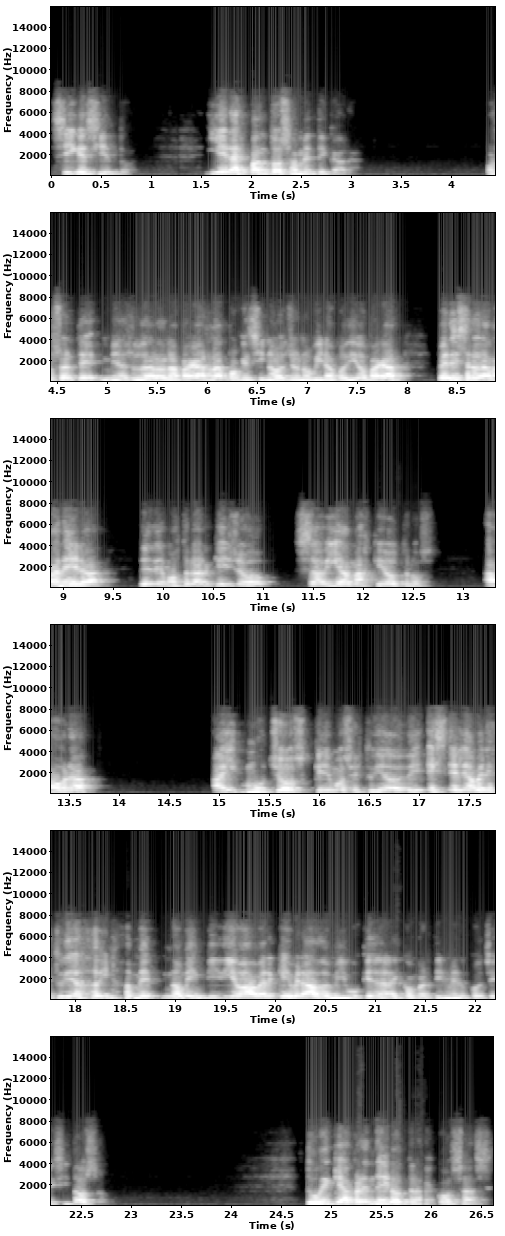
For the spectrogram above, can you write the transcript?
sigue siendo, y era espantosamente cara. Por suerte me ayudaron a pagarla porque si no yo no hubiera podido pagar. Pero esa era la manera de demostrar que yo sabía más que otros. Ahora, hay muchos que hemos estudiado y es, el haber estudiado y no me, no me impidió haber quebrado mi búsqueda de convertirme en un coche exitoso. Tuve que aprender otras cosas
